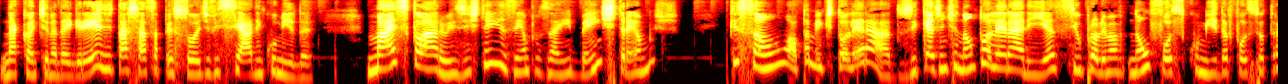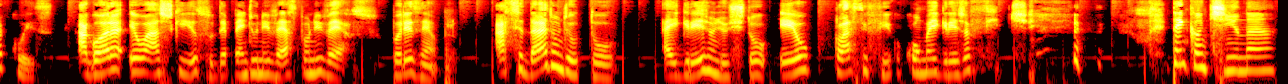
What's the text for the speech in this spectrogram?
na cantina da igreja e taxar essa pessoa de viciada em comida. Mas, claro, existem exemplos aí bem extremos que são altamente tolerados e que a gente não toleraria se o problema não fosse comida, fosse outra coisa. Agora, eu acho que isso depende de universo para universo. Por exemplo, a cidade onde eu estou, a igreja onde eu estou, eu classifico como uma igreja fit. Tem cantina,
